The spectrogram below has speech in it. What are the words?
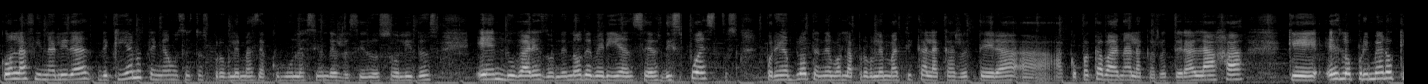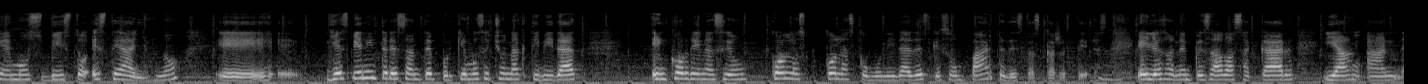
con la finalidad de que ya no tengamos estos problemas de acumulación de residuos sólidos en lugares donde no deberían ser dispuestos. Por ejemplo, tenemos la problemática la carretera a, Copacabana, la carretera Laja, que es lo primero que hemos visto este año, ¿no? Eh, y es bien interesante porque hemos hecho una actividad en coordinación con, los, con las comunidades que son parte de estas carreteras. Ellos han empezado a sacar y han, han,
